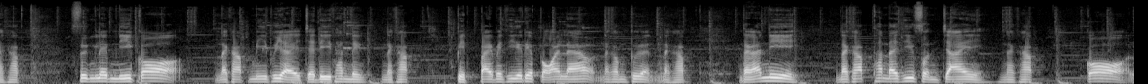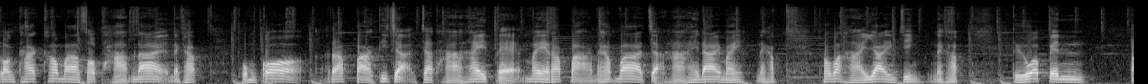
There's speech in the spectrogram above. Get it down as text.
นะครับ ซึ่งเล่มนี้ก็นะครับมีผู้ใหญ่ใจดีท่านหนึ่งนะครับ ปิดไปเป็นที่เรียบร้อยแล้วนะครับเพื่อนนะครับดังนั้นนี่นะครับท่านใดที่สนใจนะครับ ก็ลองทักเข้ามาสอบถามได้นะครับ ผมก็รับปากที่จะจัดหาให้แต่ไม่รับปากนะครับว่าจะหาให้ได้ไหมนะครับ เพราะว่าหายากจริง ๆนะครับ ถือว่าเป็นต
